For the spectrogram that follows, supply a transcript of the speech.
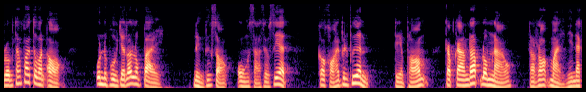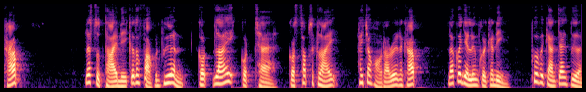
รวมทั้งภาคตะวันออก อุณหภูมิจะลดลงไป 1-2 องศาเซลเซียส ก็ขอให้เพื่อนๆ เตรียมพร้อมกับการรับลมหนาวระลอกใหม่นี้นะครับ และสุดท้ายนี้ก็ต้องฝากเพื่อนๆ กดไลค์ กดแชร์ กด Subscribe ให้ช่องของเราด้วยนะครับ แล้วก็อย่าลืมกดกระดิ่ง เพื่อเป็นการแจ้งเตือน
